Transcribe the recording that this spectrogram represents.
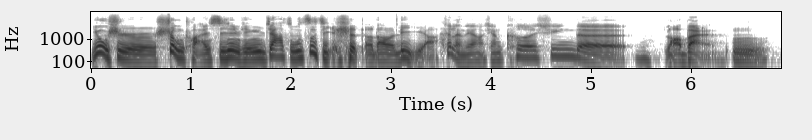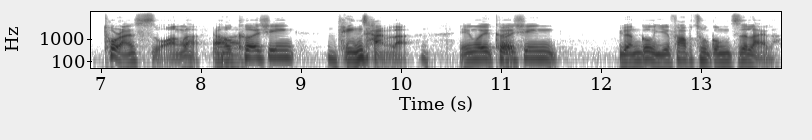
又是盛传习近平家族自己是得到了利益啊。这两天好像科兴的老板嗯突然死亡了，然后科兴停产了，因为科兴员工已经发不出工资来了。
